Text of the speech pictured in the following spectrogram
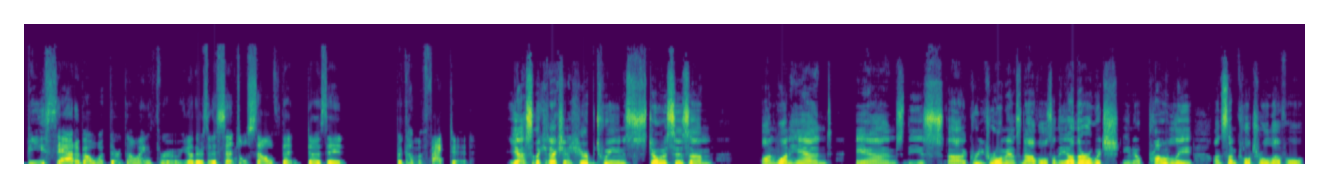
be sad about what they're going through. You know, there's an essential self that doesn't become affected. Yeah, so the connection here between Stoicism on one hand and these uh, Greek romance novels on the other, which, you know, probably on some cultural level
